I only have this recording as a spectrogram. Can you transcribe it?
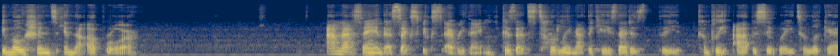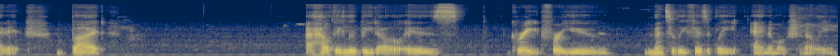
emotions in the uproar? I'm not saying that sex fixes everything because that's totally not the case. That is the complete opposite way to look at it. But a healthy libido is great for you mentally, physically, and emotionally.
